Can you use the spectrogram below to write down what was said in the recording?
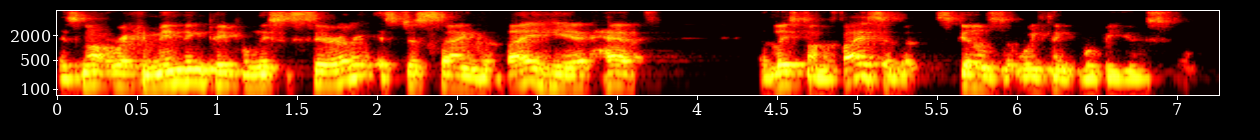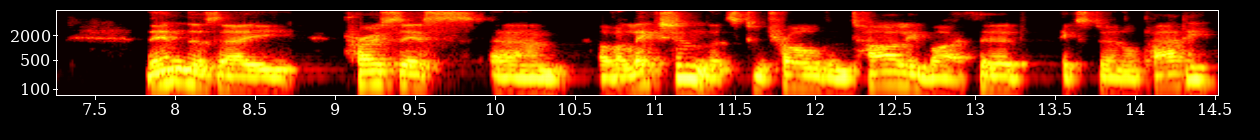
It's not recommending people necessarily. It's just saying that they here have, at least on the face of it, skills that we think will be useful. Then there's a process um, of election that's controlled entirely by a third external party.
